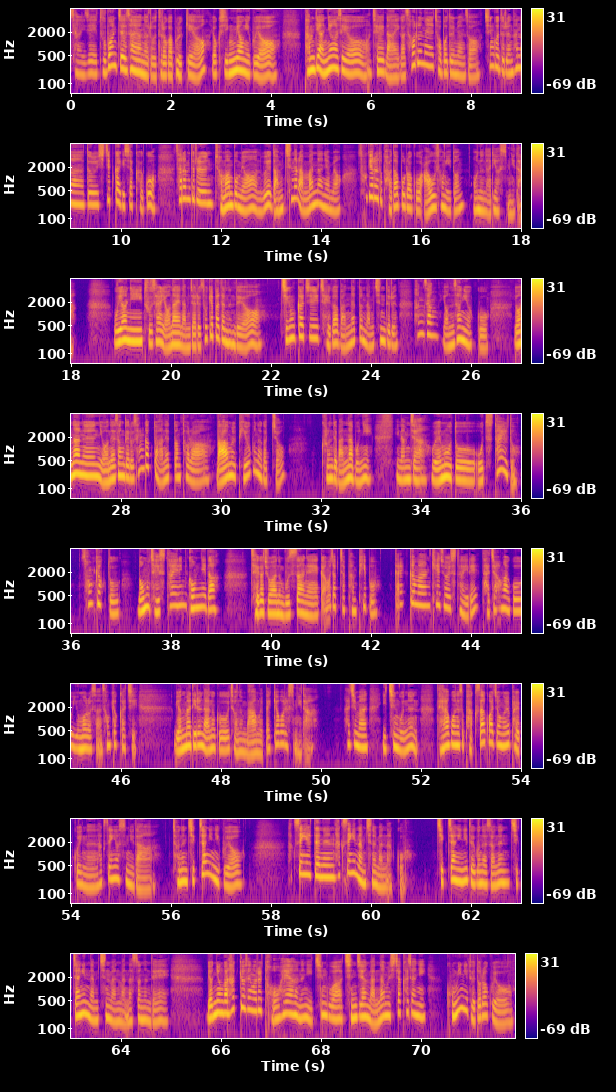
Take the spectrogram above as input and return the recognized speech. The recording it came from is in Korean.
자, 이제 두 번째 사연으로 들어가 볼게요. 역시 익명이고요. 밤디 안녕하세요. 제 나이가 서른에 접어들면서 친구들은 하나, 둘 시집 가기 시작하고 사람들은 저만 보면 왜 남친을 안 만나냐며 소개라도 받아보라고 아우성이던 어느 날이었습니다. 우연히 두 살 연하의 남자를 소개받았는데요. 지금까지 제가 만났던 남친들은 항상 연상이었고 연하는 연애 상대로 생각도 안 했던 터라 마음을 비우고 나갔죠. 그런데 만나보니 이 남자 외모도 옷 스타일도 성격도 너무 제 스타일인 겁니다. 제가 좋아하는 무쌍의 까무잡잡한 피부, 깔끔한 캐주얼 스타일에 다정하고 유머러스한 성격까지 몇 마디를 나누고 저는 마음을 뺏겨버렸습니다. 하지만 이 친구는 대학원에서 박사 과정을 밟고 있는 학생이었습니다. 저는 직장인이고요. 학생일 때는 학생인 남친을 만났고, 직장인이 되고 나서는 직장인 남친만 만났었는데, 몇 년간 학교 생활을 더 해야 하는 이 친구와 진지한 만남을 시작하자니 고민이 되더라고요.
